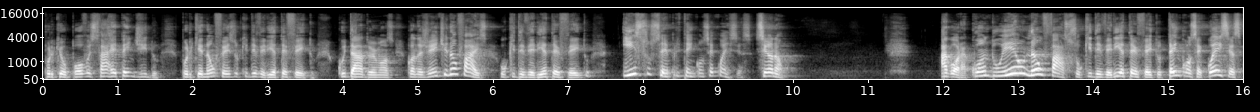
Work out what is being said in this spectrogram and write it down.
Porque o povo está arrependido, porque não fez o que deveria ter feito. Cuidado, irmãos, quando a gente não faz o que deveria ter feito, isso sempre tem consequências. Sim ou não? Agora, quando eu não faço o que deveria ter feito, tem consequências,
